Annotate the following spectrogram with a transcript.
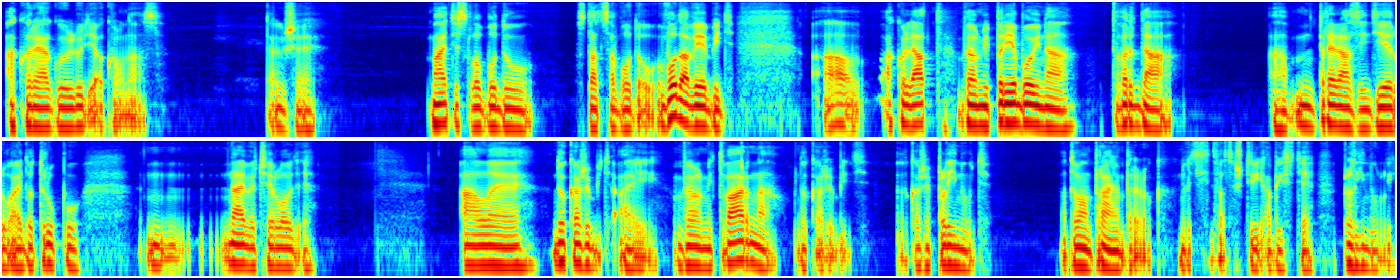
ako reagujú ľudia okolo nás. Takže majte slobodu stať sa vodou. Voda vie byť ako ľad veľmi priebojná, tvrdá a prerazí dieru aj do trupu najväčšej lode. Ale dokáže byť aj veľmi tvárna, dokáže byť, dokáže plynúť. A to vám prajem pre rok 2024, aby ste plynuli.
